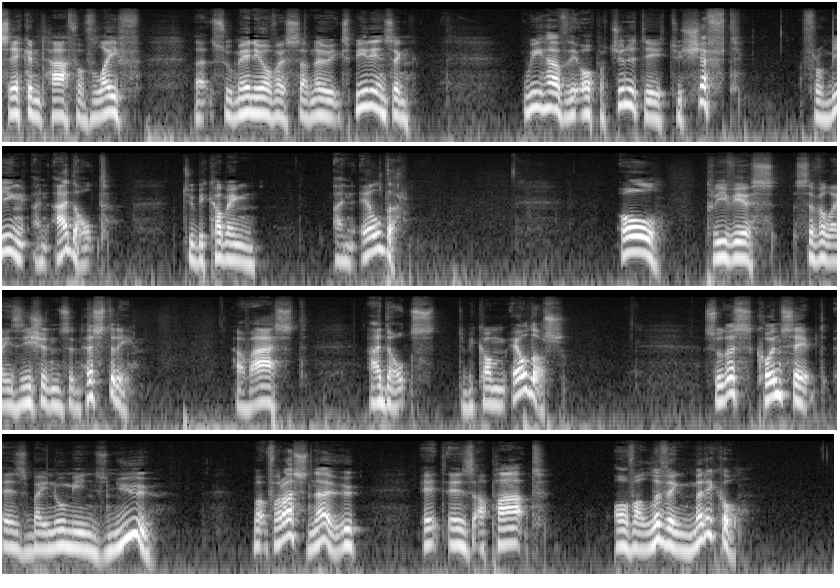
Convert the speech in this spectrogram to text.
second half of life that so many of us are now experiencing, we have the opportunity to shift from being an adult to becoming an elder. All previous civilizations in history have asked adults to become elders. So this concept is by no means new, but for us now, it is a part of a living miracle.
